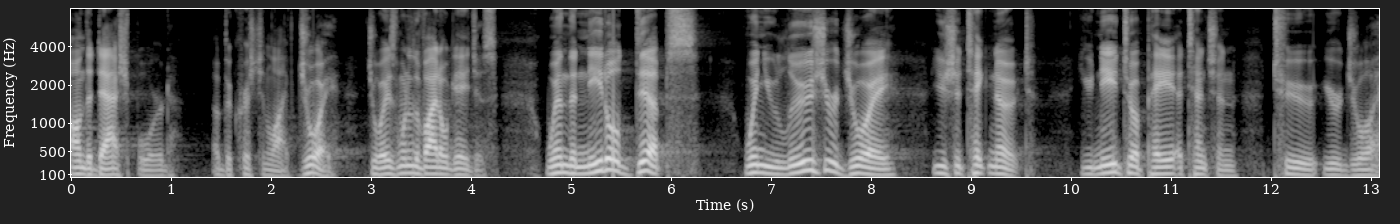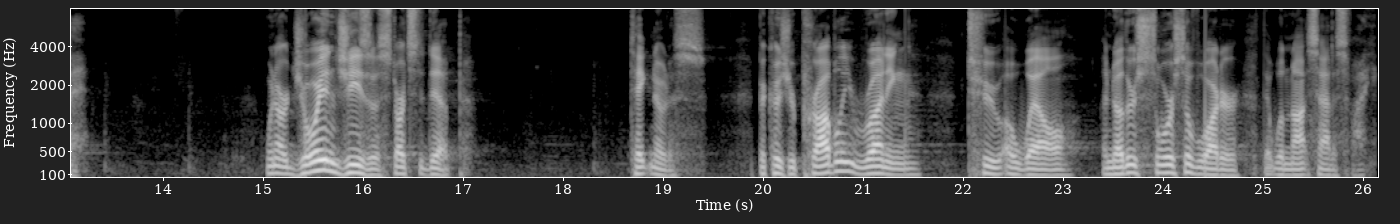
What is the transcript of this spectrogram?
on the dashboard of the Christian life. Joy. Joy is one of the vital gauges. When the needle dips, when you lose your joy, you should take note. You need to pay attention to your joy. When our joy in Jesus starts to dip, take notice because you're probably running to a well, another source of water that will not satisfy you.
